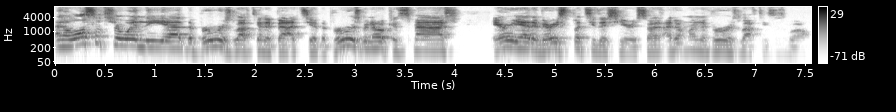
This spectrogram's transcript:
And I'll also throw in the uh, the Brewers left-handed bats here. The Brewers we know can smash. Arrieta very splitsy this year, so I- don't mind the Brewers lefties as well.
